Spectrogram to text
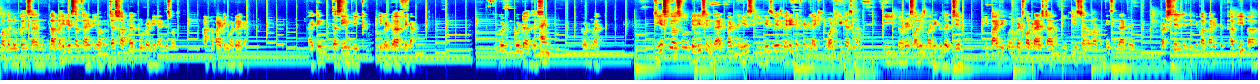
for the locals and blah blah he did some charity work just after 229 this was after fighting mcgregor i think the same week he went to africa good good at this And Good man. GSP also believes in that, but his his way is very different. Like what he does now, he donates all his money to the gym. He buys equipment for TriStar. He, he's done a lot of things in that way. But still, if you compare it with Khabib, uh,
